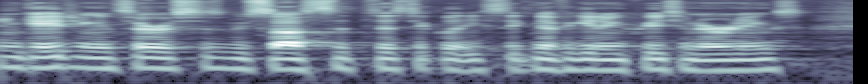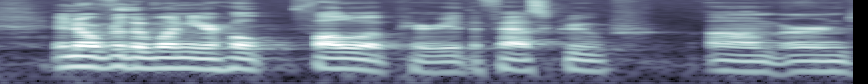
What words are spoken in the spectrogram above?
engaging in services, we saw statistically significant increase in earnings. And over the one-year follow-up period, the fast group um, earned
